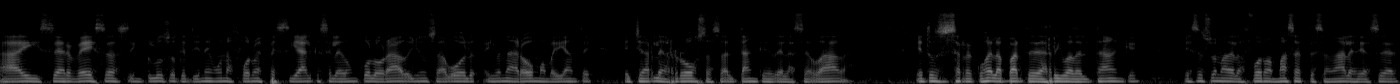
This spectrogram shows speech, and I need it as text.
Hay cervezas incluso que tienen una forma especial que se le da un colorado y un sabor y un aroma mediante echarle rosas al tanque de la cebada. Entonces se recoge la parte de arriba del tanque. Esa es una de las formas más artesanales de hacer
